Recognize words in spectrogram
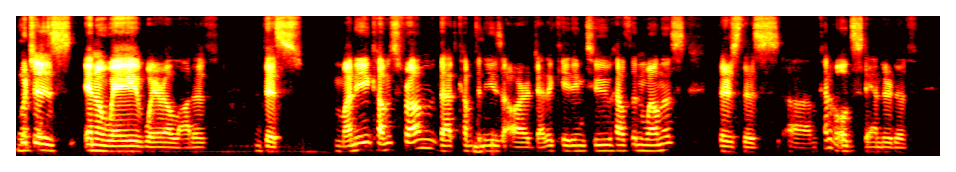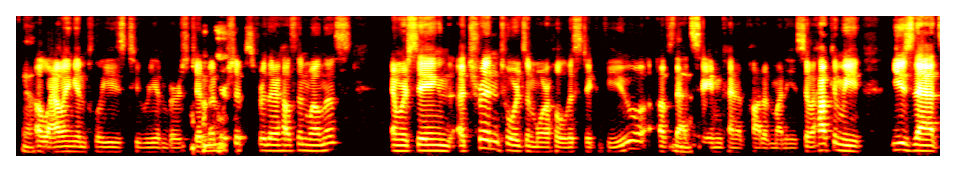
yeah. which is in a way where a lot of this money comes from that companies are dedicating to health and wellness. There's this um, kind of old standard of yeah. allowing employees to reimburse gym memberships for their health and wellness. And we're seeing a trend towards a more holistic view of that yeah. same kind of pot of money. So, how can we use that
